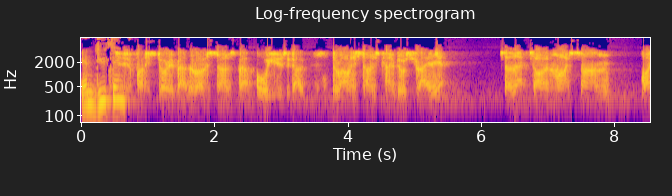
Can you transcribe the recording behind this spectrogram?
And do you think a funny story about the Rolling Stones. About four years ago, the Rolling Stones came to Australia. So that time, my son, my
